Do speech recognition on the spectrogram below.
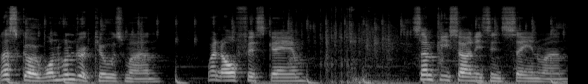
Let's go, 100 kills, man. Went off this game. SMP Sony's insane, man.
